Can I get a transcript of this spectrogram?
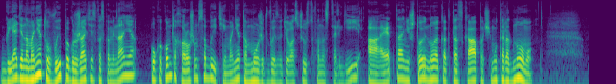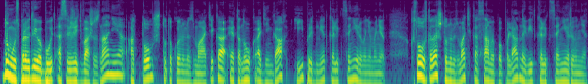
Глядя на монету, вы погружаетесь в воспоминания о каком-то хорошем событии. Монета может вызвать у вас чувство ностальгии, а это не что иное, как тоска почему-то родному. Думаю, справедливо будет освежить ваши знания о том, что такое нумизматика, это наука о деньгах и предмет коллекционирования монет. К слову сказать, что нумизматика самый популярный вид коллекционирования.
